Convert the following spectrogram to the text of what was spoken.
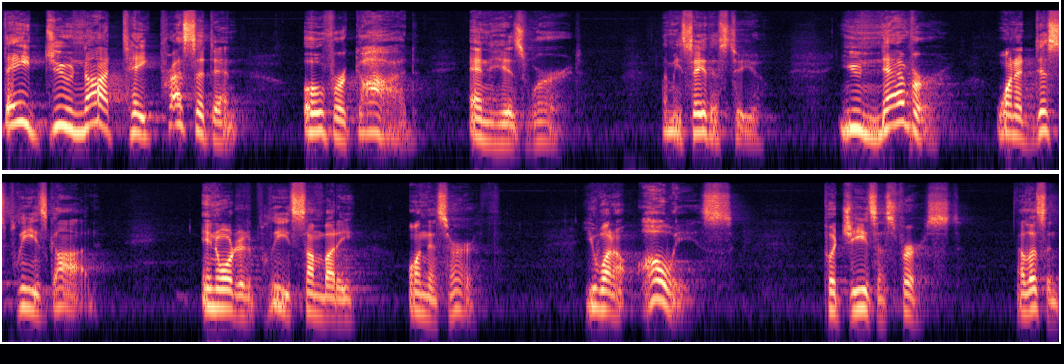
They do not take precedent over God and His Word. Let me say this to you you never want to displease God in order to please somebody on this earth. You want to always put Jesus first. Now, listen,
